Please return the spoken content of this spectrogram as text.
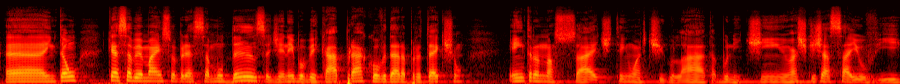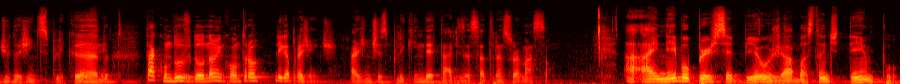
Uh, então, quer saber mais sobre essa mudança de Enable BK para Covidara Protection? Entra no nosso site, tem um artigo lá, tá bonitinho. Acho que já saiu o vídeo da gente explicando. Perfeito. Tá com dúvida ou não encontrou? Liga pra gente. A gente explica em detalhes essa transformação. A, a Enable percebeu já há bastante tempo,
